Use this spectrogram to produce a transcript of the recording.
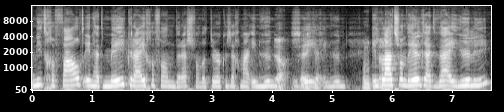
niet gefaald in het meekrijgen van de rest van de Turken, zeg maar, in hun Ja, ideeën, zeker. in hun... 100%. In plaats van de hele tijd wij, jullie,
